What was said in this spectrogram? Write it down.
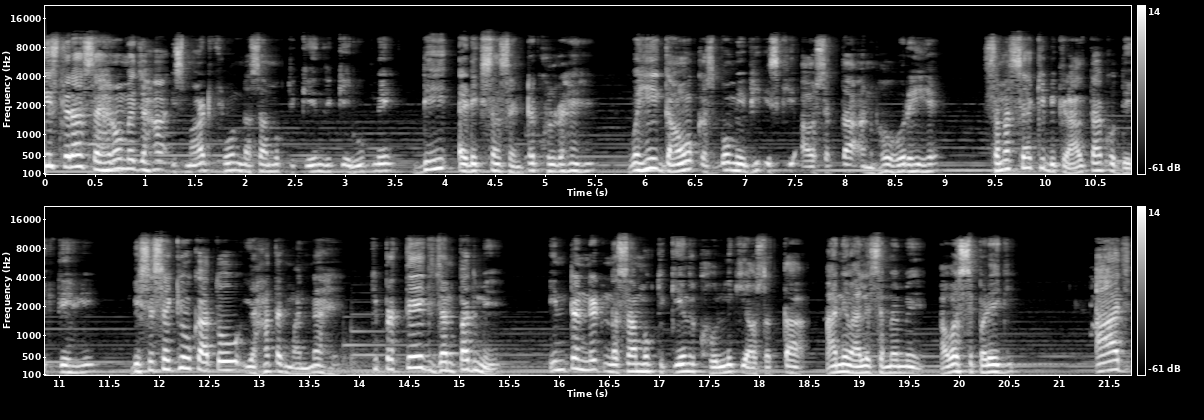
इस तरह शहरों में जहाँ स्मार्टफ़ोन नशा मुक्ति केंद्र के रूप में डी एडिक्शन सेंटर खुल रहे हैं, वहीं गाँवों कस्बों में भी इसकी आवश्यकता अनुभव हो रही है। समस्या की विकरालता को देखते हुए विशेषज्ञों का तो यहाँ तक मानना है कि प्रत्येक जनपद में इंटरनेट नशा मुक्त केंद्र खोलने की आवश्यकता आने वाले समय में अवश्य पड़ेगी। आज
